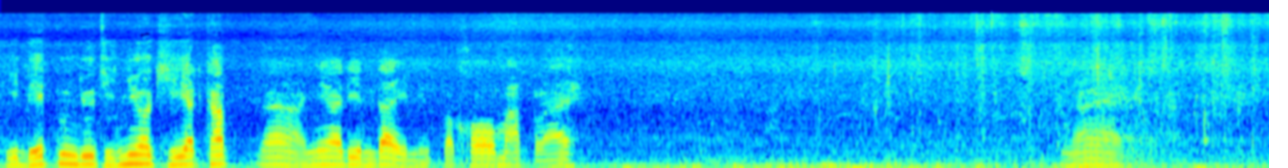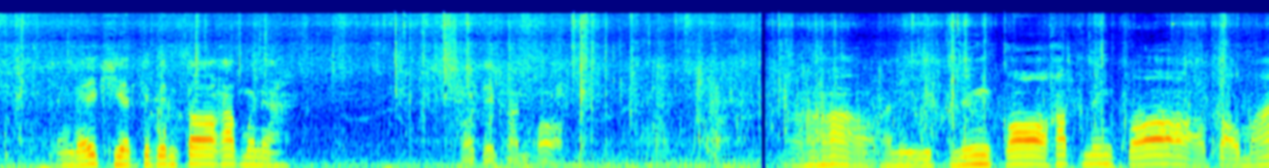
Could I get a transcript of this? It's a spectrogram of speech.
ที่เด็ดมันอยู่ที่เหงื่อเขียดครับอ่าเหงื่อดินได้นี่ประคอมากหลายง่ายอย่างไดเขียดจะเป็นตอครับมือเนี่ยพอเจ็ดคันพ่ออ้าวอันนี้อีกหนึ่งกอครับหนึ่งกอเป่าไม้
